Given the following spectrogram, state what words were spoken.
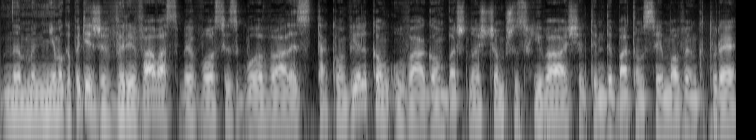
no, nie mogę powiedzieć, że wyrywała sobie włosy z głowy, ale z taką wielką uwagą, bacznością przysłuchiwała się tym debatom sejmowym, które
